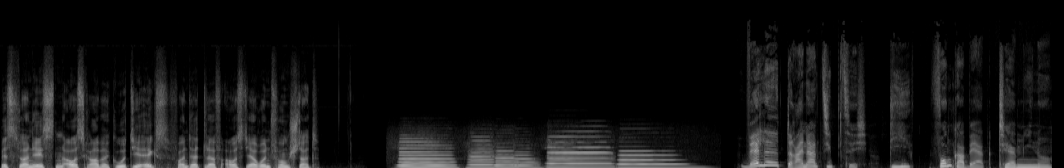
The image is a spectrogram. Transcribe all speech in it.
Bis zur nächsten Ausgabe Gut die Ex von Detlef aus der Rundfunkstadt. Welle 370, die Funkerberg-Termine.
